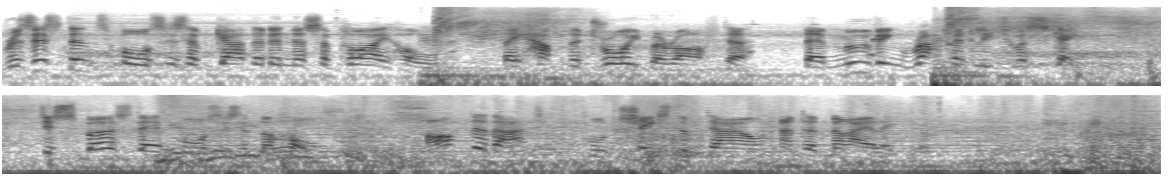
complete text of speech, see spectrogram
Resistance forces have gathered in the supply hold. They have the droid we're after. They're moving rapidly to escape. Disperse their forces in the hold. After that, we'll chase them down and annihilate them.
